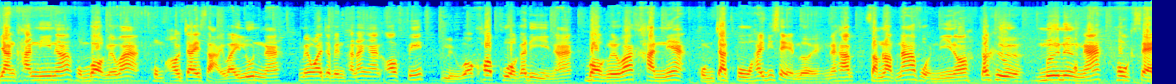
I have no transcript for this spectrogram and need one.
อย่างคันนี้นะ ผมบอกเลยว่าผมเอาใจสายวัยรุ่นนะ ไม่ว่าจะเป็นพนักงานออฟฟิศหรือว่าครอบครัวก็ดีนะ บอกเลยว่าคันเนี้ยผมจัดโปรให้พิเศษเลยนะครับสำหรับหน้าฝนนี้เนาะก็คือมือหนึ่งนะ6 6 9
